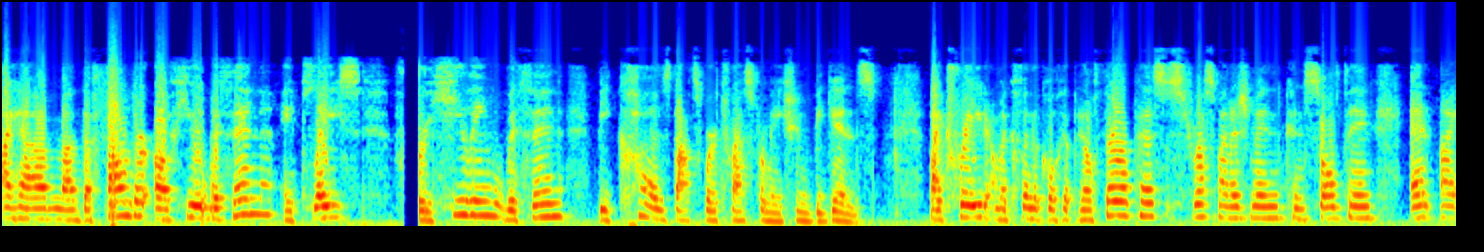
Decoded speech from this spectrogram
I am uh, the founder of Heal Within, a place for healing within because that's where transformation begins. By trade, I'm a clinical hypnotherapist, stress management consultant, and I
